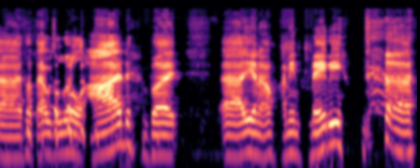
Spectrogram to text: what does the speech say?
Uh, I thought that was a little odd, but uh, you know, I mean, maybe uh, the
